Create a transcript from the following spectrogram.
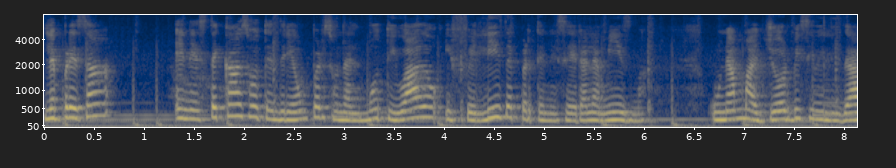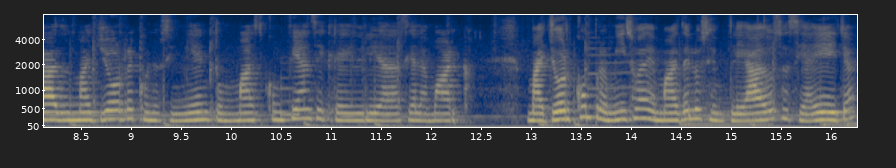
La empresa en este caso tendría un personal motivado y feliz de pertenecer a la misma una mayor visibilidad, un mayor reconocimiento, más confianza y credibilidad hacia la marca, mayor compromiso además de los empleados hacia ella,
